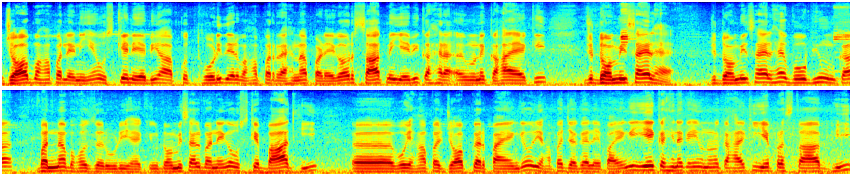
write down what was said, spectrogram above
जॉब वहाँ पर लेनी है, उसके लिए भी आपको थोड़ी देर वहाँ पर रहना पड़ेगा। और साथ में ये भी कहा, उन्होंने कहा है कि जो डोमिसाइल है, जो डोमिसाइल है, वो भी उनका बनना बहुत ज़रूरी है क्योंकि डोमिसाइल बनेगा, उसके बाद ही वो यहाँ पर जॉब कर पाएँगे और यहाँ पर जगह ले पाएँगे। ये कहीं ना कहीं उन्होंने कहा कि ये प्रस्ताव भी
